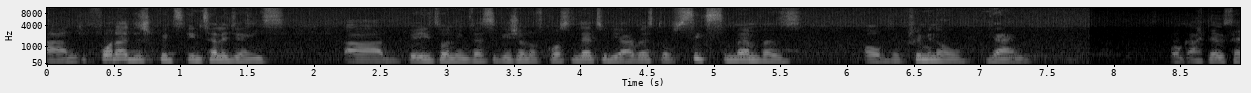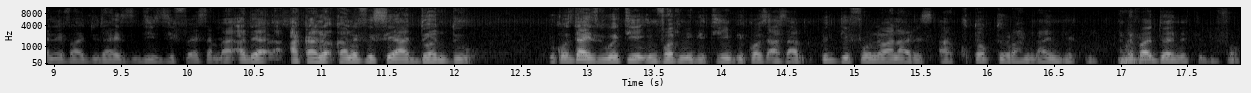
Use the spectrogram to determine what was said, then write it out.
and further discreet intelligence uh, based on investigation, of course, led to the arrest of six members of the criminal gang. Okay, I tell you, I never do. That is, this is the first time. I, I, I cannot, cannot say I don't do. Because that is what involved me with him. Because as I pick the phone and I, I talk to him, I never do anything before.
